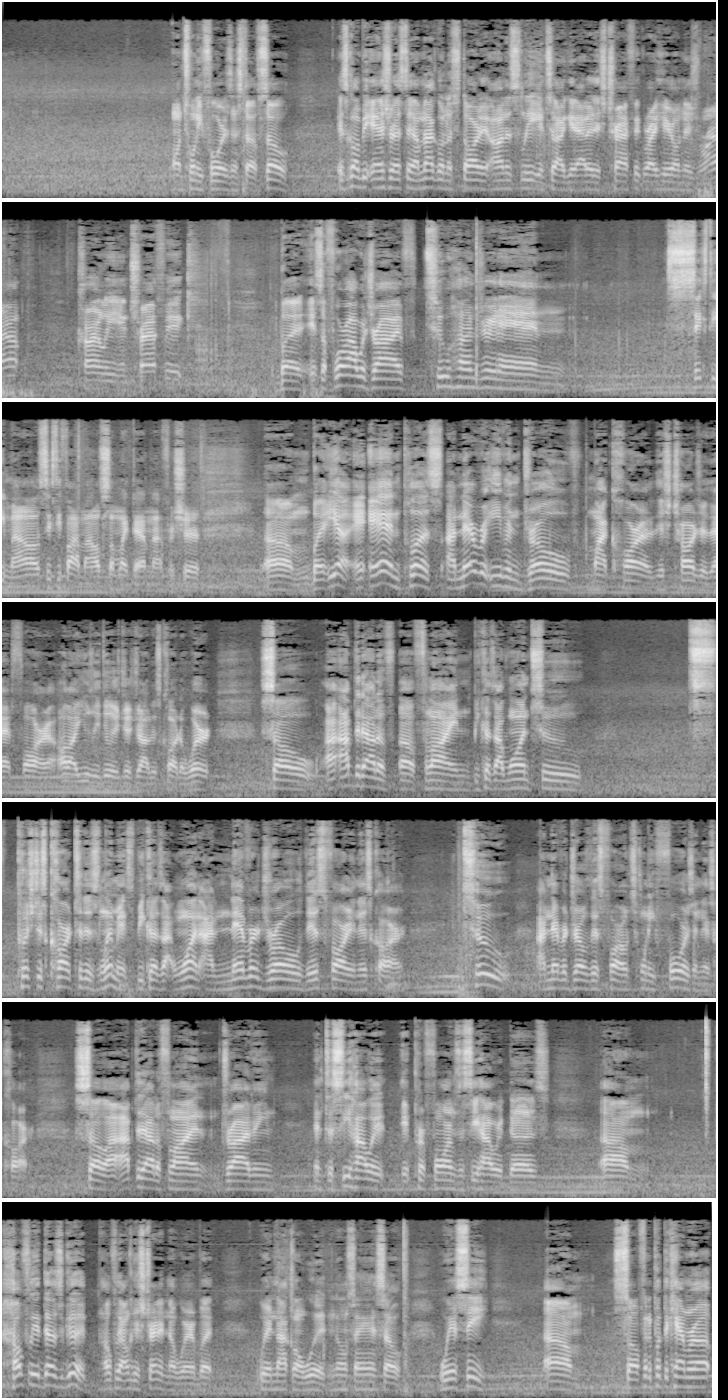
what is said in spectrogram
on 24s and stuff. So it's gonna be interesting. I'm not gonna start it honestly until I get out of this traffic right here on this ramp. Currently in traffic, but it's a four-hour drive, 260 miles, 65 miles, something like that. I'm not for sure. Um, but yeah, and, and, plus, I never even drove my car, this Charger, that far. All I usually do is just drive this car to work. So I opted out of uh, flying because I want to push this car to this limits because I one, I never drove this far in this car. Two, I never drove this far on 24s in this car. So I opted out of flying, driving and to see how it, it performs and see how it does. Um, hopefully it does good. Hopefully I don't get stranded nowhere, but we're knock on wood, you know what I'm saying? So we'll see. Um, so I'm gonna put the camera up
